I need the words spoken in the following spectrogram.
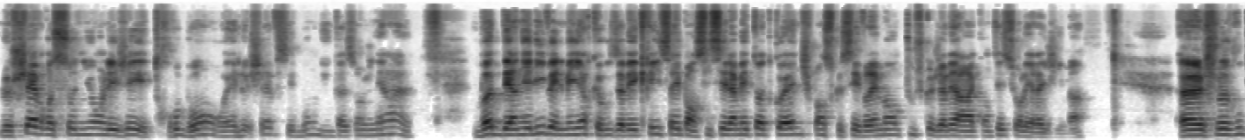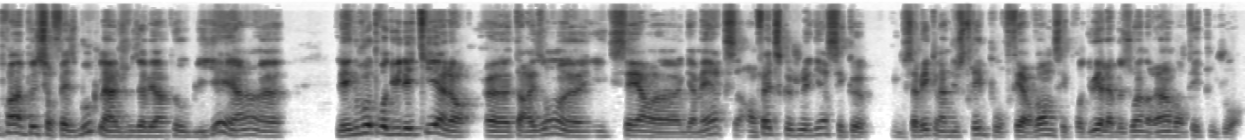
Le chèvre saugnon léger est trop bon. Ouais, le chèvre, c'est bon d'une façon générale. Votre dernier livre est le meilleur que vous avez écrit. Ça dépend. Si c'est la méthode Cohen, je pense que c'est vraiment tout ce que j'avais à raconter sur les régimes. Hein. Euh, je vous prends un peu sur Facebook. Là, je vous avais un peu oublié. Hein. Euh, les nouveaux produits laitiers. Alors, euh, tu as raison, XR Gamerx. En fait, ce que je voulais dire, c'est que vous savez que l'industrie, pour faire vendre ses produits, elle a besoin de réinventer toujours.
